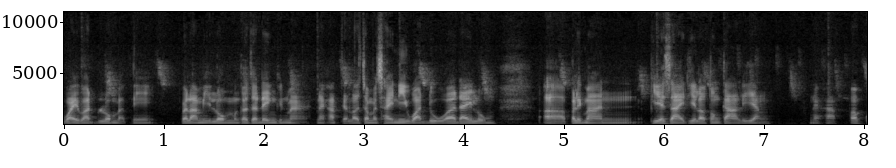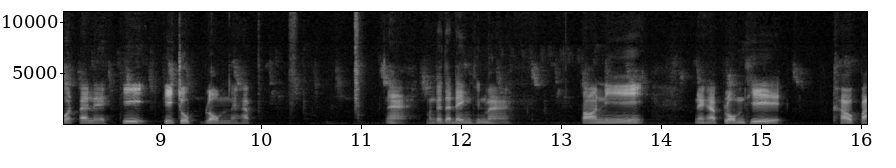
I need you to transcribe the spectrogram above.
ไว้วัดลมแบบนี้ เวลามีลมมันก็จะเด้งขึ้นมานะครับเดี๋ยวเราจะมาใช้นี่วัดดูว่าได้ลมปริมาณ psi ที่เราต้องการหรือยังนะครับก็กดไปเลยที่ที่จุ๊บลมนะครับ อ่ามันก็จะเด้งขึ้นมา ตอนนี้นะครับลมที่เข้าไป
